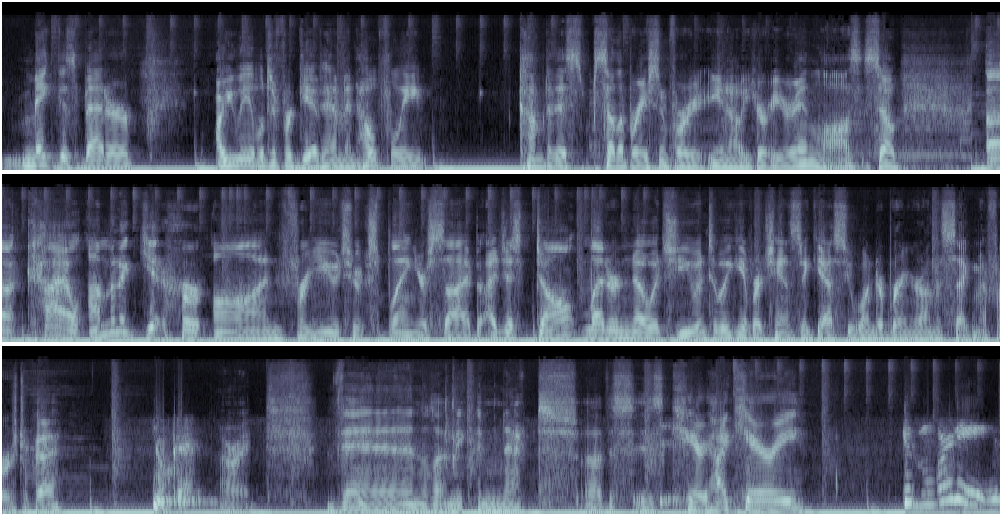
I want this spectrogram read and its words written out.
make this better. Are you able to forgive him and hopefully come to this celebration for you know your your in-laws? So. Uh, Kyle, I'm gonna get her on for you to explain your side, but I just don't let her know it's you until we give her a chance to guess who wanted to bring her on the segment first, okay? Okay. All right. Then let me connect. Uh, this is Carrie. Hi, Carrie. Good morning.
